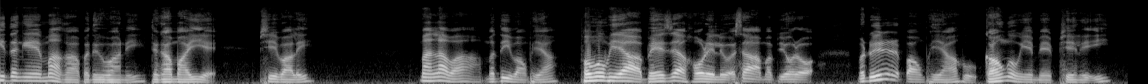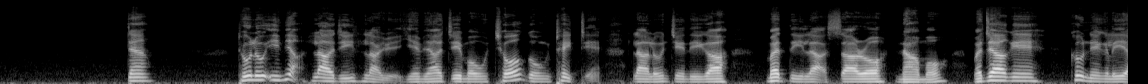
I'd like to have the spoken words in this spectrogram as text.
ဤသငယ်မကဘသူပါနည်းတက္ကမကြီးရဲ့ဖြေပါလေမှန်လားပါမသိပါဘူးဖေ။ဖုံဖုံဖေကဘယ်ဆက်ဟောတယ်လို့အစမပြောတော့မတွေးတဲ့ပေါင်ဖေဟုခေါင်းငုံရင်ပဲဖြေလေ၏တန်းထိုလိုဤမြလှကြီးလှ၍ရင်များကြေမုံချောကုံထိတ်တင်လှလုံးကျင်ဒီကမက်တီလစာရောနာမောမကြခင် ခုနေကလေးရ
